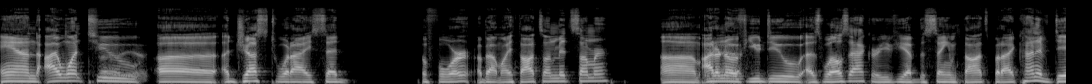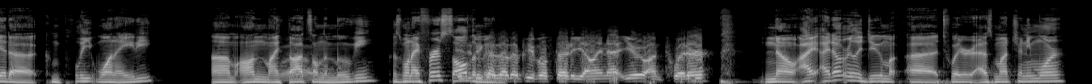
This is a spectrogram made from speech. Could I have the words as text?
and I want to yes. uh, adjust what I said before about my thoughts on Midsummer. Um, I don't know if you do as well, Zach, or if you have the same thoughts, but I kind of did a complete 180 um, on my thoughts on the movie because when I first saw Is it the because movie, other people started yelling at you on Twitter? no, I, I don't really do uh, Twitter as much anymore.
